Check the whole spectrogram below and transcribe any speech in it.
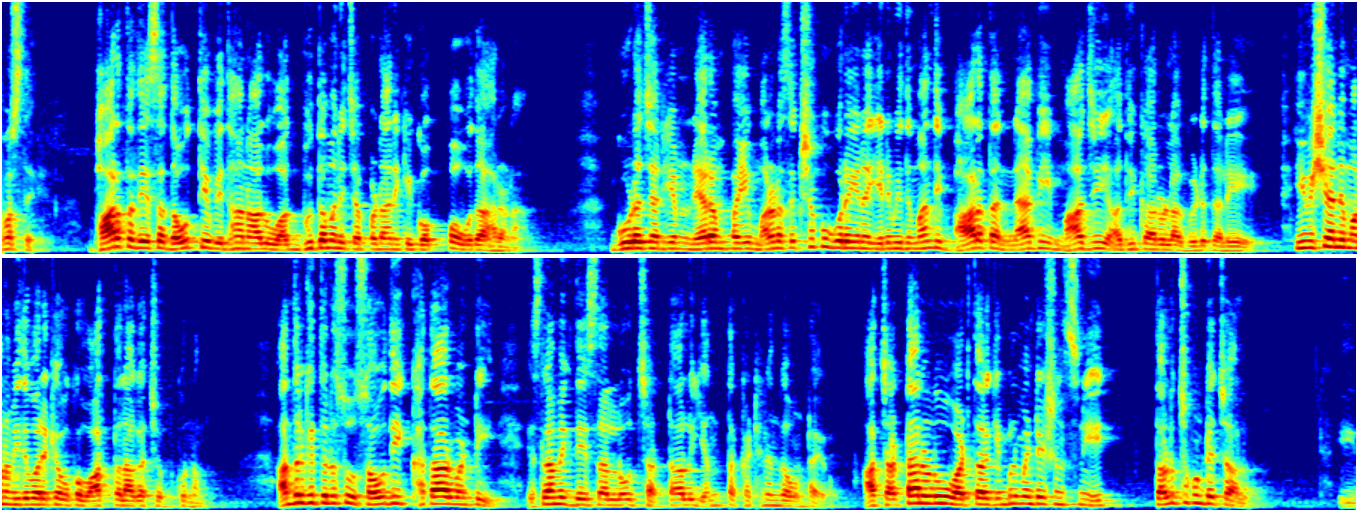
నమస్తే. భారతదేశ దౌత్య విధానాలు అద్భుతమని చెప్పడానికి గొప్ప ఉదాహరణ. గూఢచర్యం నేరంపై మరణశిక్షకు గురైన ఎనిమిది మంది భారత నేవీ మాజీ అధికారుల విడుదలే. ఈ విషయాన్ని మనం ఇదివరకే ఒక వార్తలాగా చెప్పుకున్నాం. అందరికీ తెలుసు సౌదీ ఖతార్ వంటి ఇస్లామిక్ దేశాల్లో చట్టాలు ఎంత కఠినంగా ఉంటాయో. ఆ చట్టాలను వాటి తరకు ఇంప్లిమెంటేషన్స్ని తలుచుకుంటే చాలు. ఈ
